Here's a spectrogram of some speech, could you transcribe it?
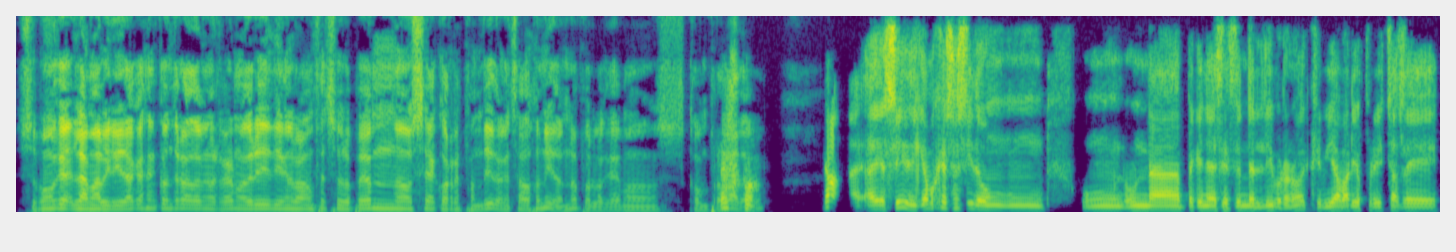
Supongo que la amabilidad que has encontrado en el Real Madrid y en el baloncesto europeo no se ha correspondido en Estados Unidos, ¿no? Por lo que hemos comprobado. ¿no? No, eh, sí, digamos que esa ha sido un, un, una pequeña decepción del libro, ¿no? Escribía varios periodistas de,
